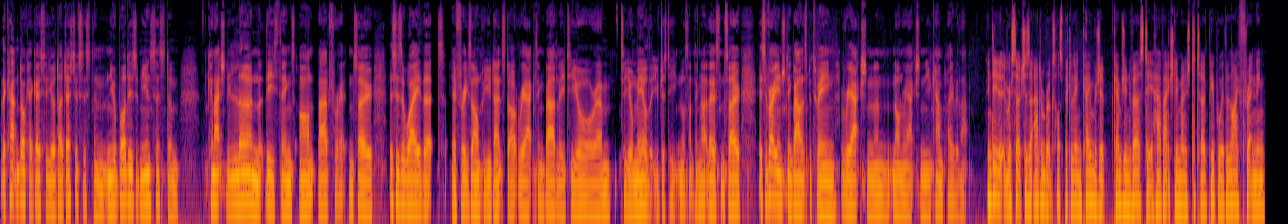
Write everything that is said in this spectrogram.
The cat and dog hair goes through your digestive system and your body's immune system can actually learn that these things aren't bad for it. And so this is a way that, if, for example, you don't start reacting badly to your um, to your meal that you've just eaten or something like this. And so it's a very interesting balance between reaction and non-reaction. You can play with that. Indeed, researchers at Addenbrooke's Hospital in Cambridge at Cambridge University have actually managed to turn people with life-threatening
